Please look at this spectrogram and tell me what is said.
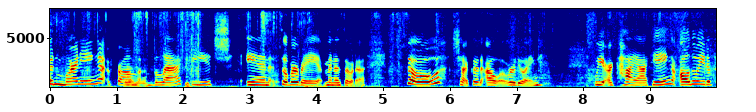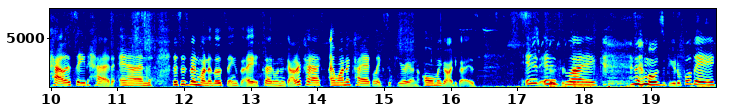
Good morning from morning. Black Beach in Silver Bay, Minnesota. So check it out what we're doing. We are kayaking all the way to Palisade Head and this has been one of those things I said when we got our kayaks, I want to kayak Lake Superior and oh my god you guys. It is like the most beautiful day,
